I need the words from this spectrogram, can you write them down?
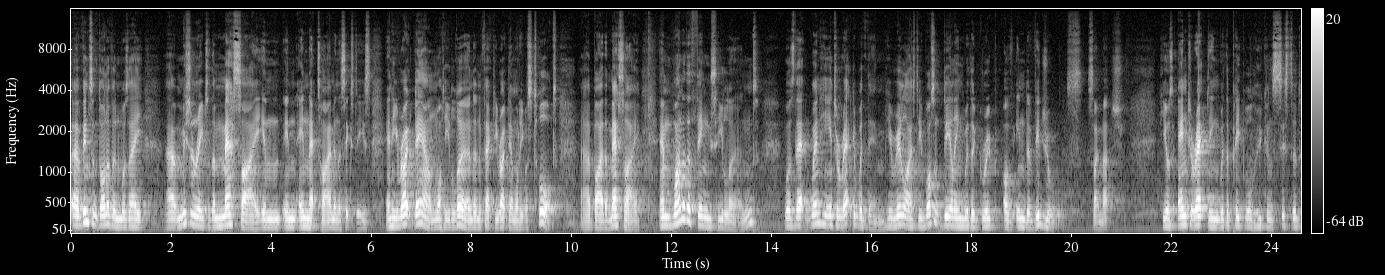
uh, Vincent Donovan was a missionary to the Maasai in, in, in that time, in the 60s, and he wrote down what he learned, and in fact, he wrote down what he was taught uh, by the Maasai. And one of the things he learned was that when he interacted with them, he realized he wasn't dealing with a group of individuals so much. He was interacting with the people who consisted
